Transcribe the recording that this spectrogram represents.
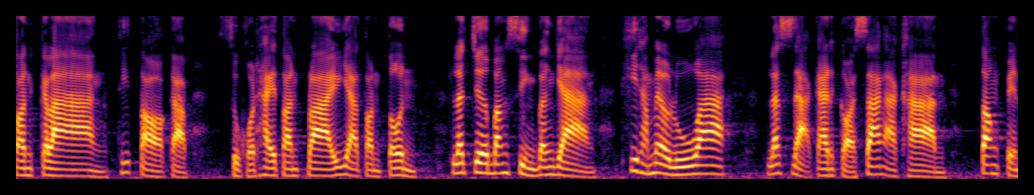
ตอนกลางที่ต่อกับสุขโขทัยตอนปลายอายุยาตอนต้น เราเจอบางสิ่งบางอย่างที่ทำให้เรารู้ว่าลักษณะการก่อสร้างอาคารต้องเป็น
